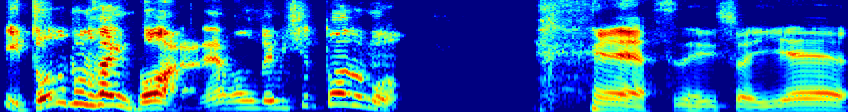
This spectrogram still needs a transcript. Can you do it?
E todo mundo vai embora, né? Vamos demitir todo mundo. É, isso aí é,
